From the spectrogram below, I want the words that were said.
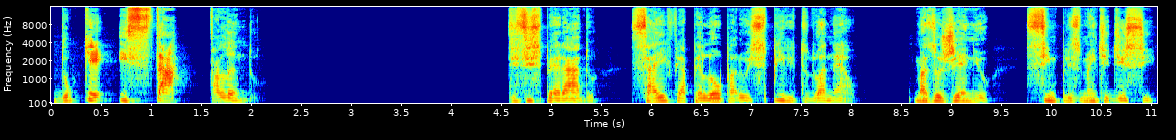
do que está falando. Desesperado, Saif apelou para o espírito do anel, mas o gênio simplesmente disse:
